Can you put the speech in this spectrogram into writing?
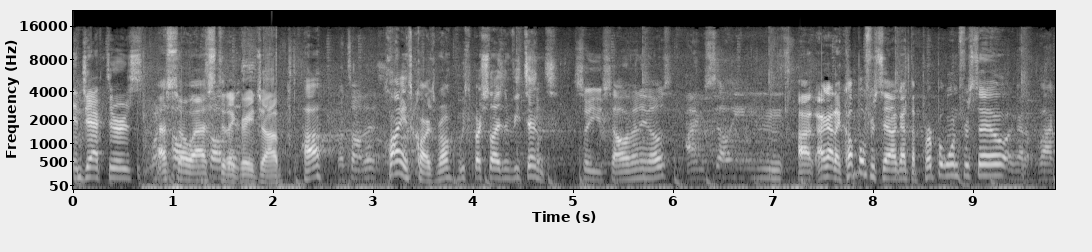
injectors. SOS did a great job. Huh? What's all this? Clients cars, bro. We specialize in V10s. So you selling any of those? I'm selling. I I got a couple for sale. I got the purple one for sale. I got a black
